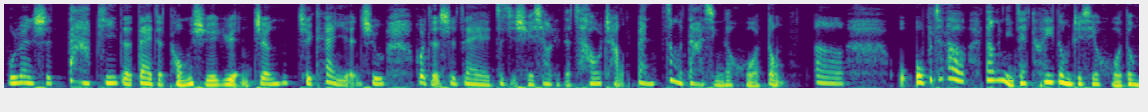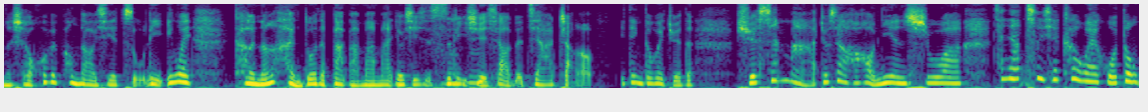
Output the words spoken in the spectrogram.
不论是大批的带着同学远征去看演出，或者是在自己学校里的操场办这么大型的活动。呃，我我不知道，当你在推动这些活动的时候，会不会碰到一些阻力？因为可能很多的爸爸妈妈，尤其是私立学校的家长哦，嗯、一定都会觉得学生嘛，就是要好好念书啊，参加这些课外活动，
